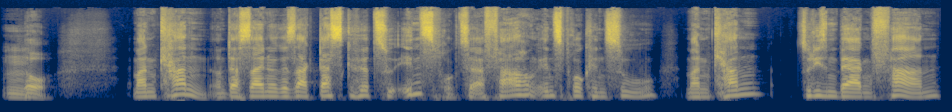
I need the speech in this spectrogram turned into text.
Mhm. So. Man kann, und das sei nur gesagt, das gehört zu Innsbruck, zur Erfahrung Innsbruck hinzu, man kann zu diesen Bergen fahren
